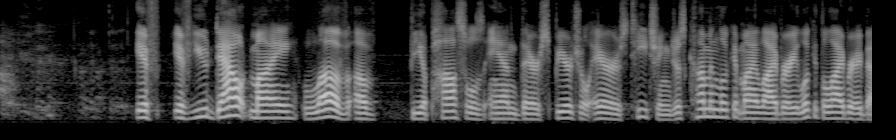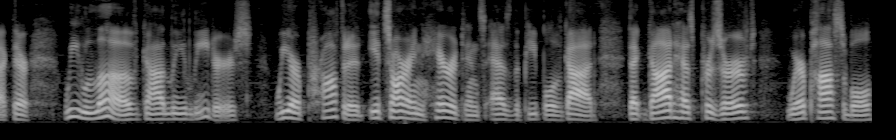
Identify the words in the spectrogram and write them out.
if, if you doubt my love of the apostles and their spiritual heirs teaching, just come and look at my library. Look at the library back there. We love godly leaders. We are profited. It's our inheritance as the people of God that God has preserved, where possible,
